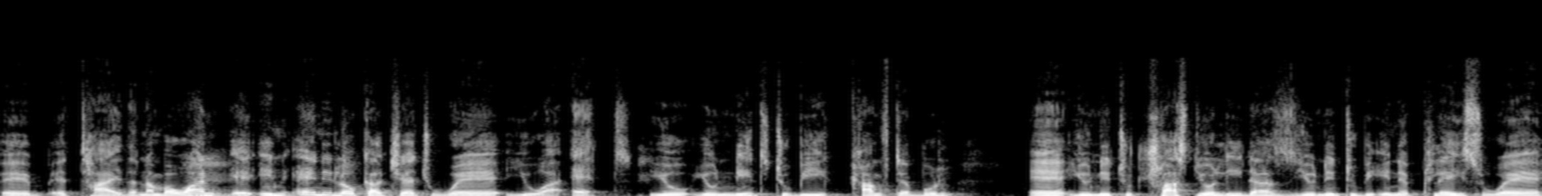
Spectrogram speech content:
a, a tithe. Number one, i- in any local church where you are at, you, you need to be comfortable. Uh, you need to trust your leaders. You need to be in a place where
